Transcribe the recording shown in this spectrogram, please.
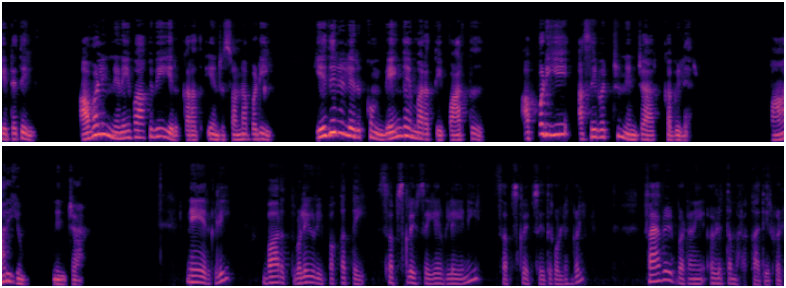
கேட்டதில் அவளின் நினைவாகவே இருக்கிறது என்று சொன்னபடி எதிரில் இருக்கும் வேங்கை மரத்தை பார்த்து அப்படியே அசைவற்று நின்றார் கபிலர். பாரியும் நின்றார் நேயர்களே பாரத் வலையொலி பக்கத்தை சப்ஸ்கிரைப் செய்யவில்லை எனில் சப்ஸ்கிரைப் செய்து கொள்ளுங்கள். ஃபேவரட் பட்டனை அழுத்த மறக்காதீர்கள்.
